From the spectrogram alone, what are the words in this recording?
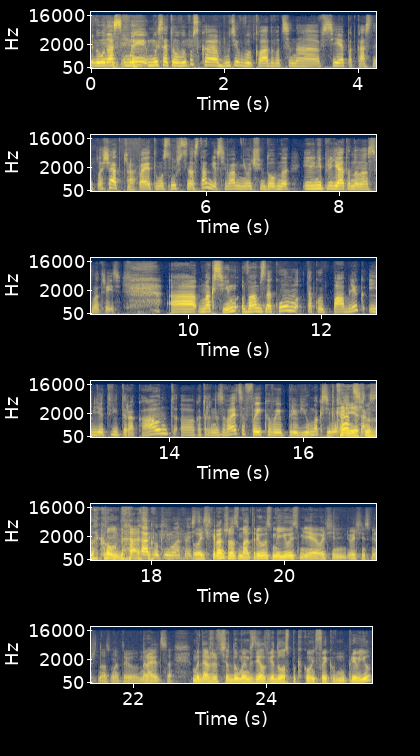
Ну, у нас мы, мы с этого выпуска будем выкладываться на все подкастные площадки, а. поэтому слушайте нас там, если вам не очень удобно или неприятно на нас смотреть. А, Максим, вам знаком такой паблик или твиттер-аккаунт, а, который называется «Фейковые превью Максима Конечно, Каца»? знаком, да. Как вы к нему относитесь? Очень хорошо смотрю, смеюсь, мне очень, очень смешно смотрю, нравится. Мы даже все думаем сделать видос по какому-нибудь фейковому превью,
